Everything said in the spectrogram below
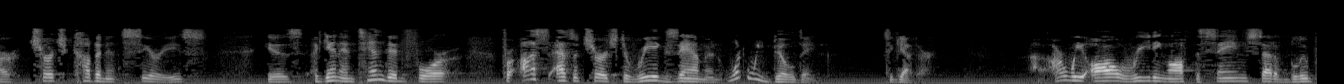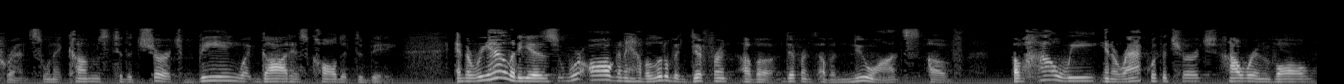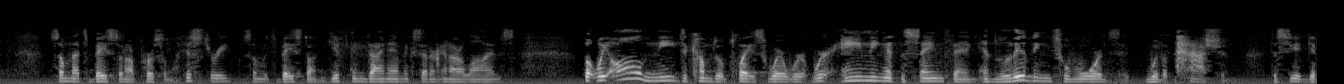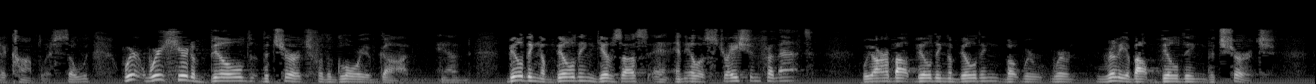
Our church covenant series is again intended for for us as a church to re-examine what are we building together. Uh, are we all reading off the same set of blueprints when it comes to the church being what God has called it to be? And the reality is, we're all going to have a little bit different of a different of a nuance of of how we interact with the church, how we're involved, some that's based on our personal history, some that's based on gifting dynamics that are in our lives. But we all need to come to a place where we're, we're aiming at the same thing and living towards it with a passion to see it get accomplished. So we're, we're here to build the church for the glory of God. And building a building gives us an, an illustration for that. We are about building a building, but we're, we're really about building the church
